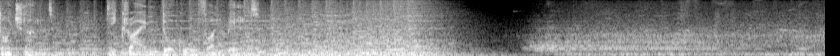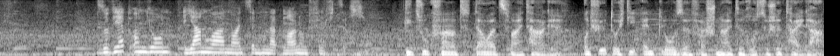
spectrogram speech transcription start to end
Deutschland. Die Crime-Doku von Bild. Sowjetunion, Januar 1959. Die Zugfahrt dauert zwei Tage und führt durch die endlose, verschneite russische Taiga.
